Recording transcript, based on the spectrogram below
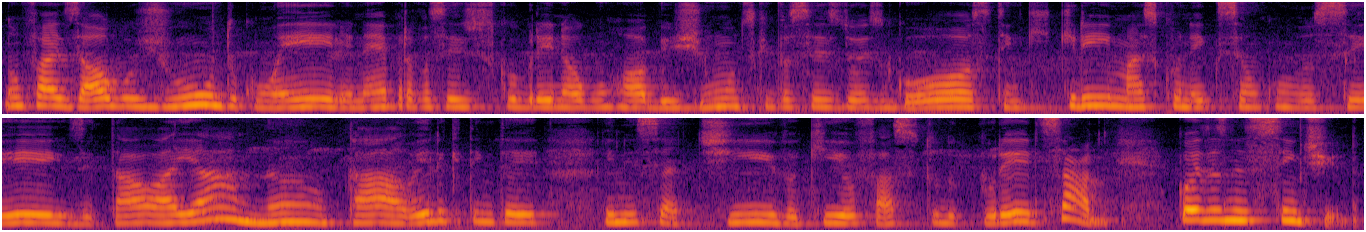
não faz algo junto com ele, né, para vocês descobrirem algum hobby juntos que vocês dois gostem, que crie mais conexão com vocês e tal. Aí, ah, não, tal, ele que tem que ter iniciativa, que eu faço tudo por ele, sabe? Coisas nesse sentido.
